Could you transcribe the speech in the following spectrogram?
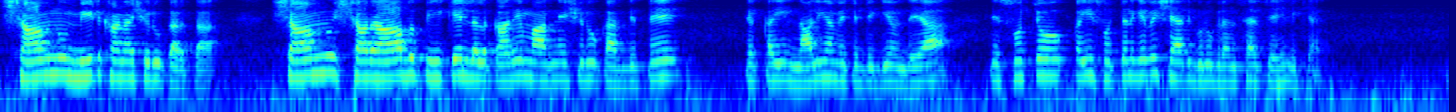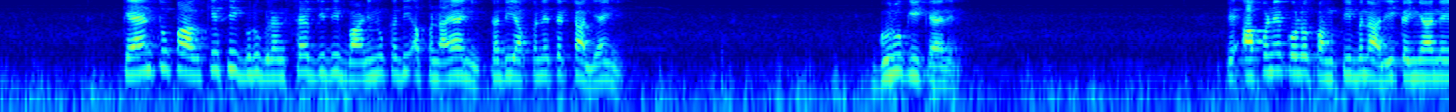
ਸ਼ਾਮ ਨੂੰ ਮੀਟ ਖਾਣਾ ਸ਼ੁਰੂ ਕਰਤਾ। ਸ਼ਾਮ ਨੂੰ ਸ਼ਰਾਬ ਪੀ ਕੇ ਲਲਕਾਰੇ ਮਾਰਨੇ ਸ਼ੁਰੂ ਕਰ ਦਿੱਤੇ ਤੇ ਕਈ ਨਾਲੀਆਂ ਵਿੱਚ ਡਿੱਗੇ ਹੁੰਦੇ ਆ ਤੇ ਸੋਚੋ, ਕਈ ਸੋਚਣਗੇ ਵੀ ਸ਼ਾਇਦ ਗੁਰੂ ਗ੍ਰੰਥ ਸਾਹਿਬ 'ਚ ਇਹ ਲਿਖਿਆ ਹੈ। ਕਹਿਣ ਤੋਂ ਭਾਵ ਕਿ ਅਸੀਂ ਗੁਰੂ ਗ੍ਰੰਥ ਸਾਹਿਬ ਜੀ ਦੀ ਬਾਣੀ ਨੂੰ ਕਦੀ ਅਪਣਾਇਆ ਨਹੀਂ, ਕਦੀ ਆਪਣੇ ਤੇ ਢਾਲਿਆ ਹੀ ਨਹੀਂ। ਗੁਰੂ ਕੀ ਕਹਿ ਰਹੇ ਤੇ ਆਪਣੇ ਕੋਲੋਂ ਪੰਕਤੀ ਬਣਾ ਲਈ ਕਈਆਂ ਨੇ।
